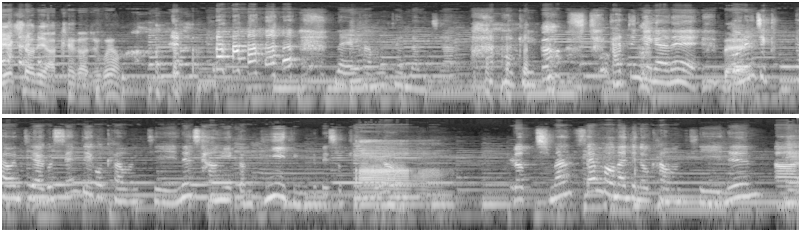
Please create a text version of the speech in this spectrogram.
리액션이 약해가지고요. 네, 감옥한 남자. 아, 그리고 같은 기간에 네. 오렌지 카운티하고 샌디에고 카운티는 상위권 B 등급에 속했고요. 아, 그렇지만 샌버나디노 카운티는 아,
